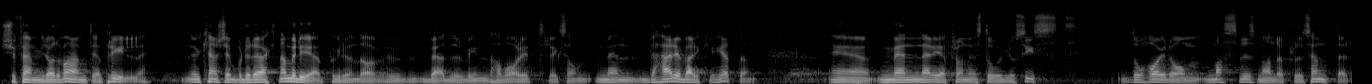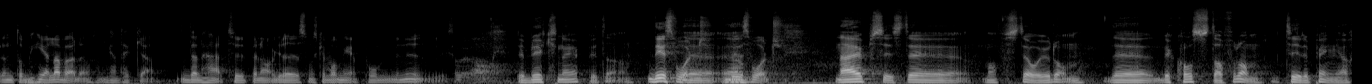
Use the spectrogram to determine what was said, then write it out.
25 grader varmt i april. Nu kanske jag borde räkna med det på grund av hur väder och vind har varit. Liksom. Men det här är verkligheten. Eh, men när det är från en stor grossist, då har ju de massvis med andra producenter runt om i hela världen som kan täcka den här typen av grejer som ska vara med på menyn. Liksom. Det blir knepigt där. Det är svårt. Det- Det ja. är svårt. Nej precis, det, man förstår ju dem. Det, det kostar för dem, tid och pengar.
